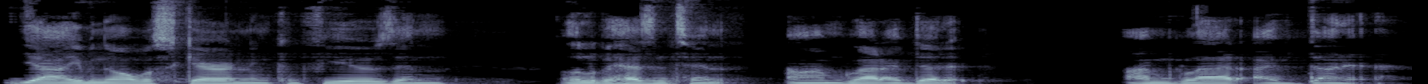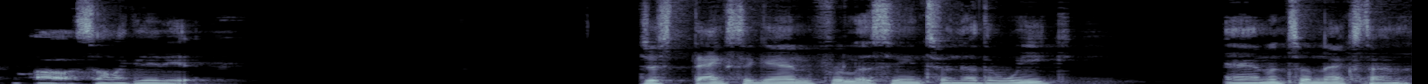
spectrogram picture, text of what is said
yeah, even though I was scared and confused and a little bit hesitant, I'm glad I did it. I'm glad I've done it. Oh, I sound like an idiot. Just thanks again for listening to another week, and until next time.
